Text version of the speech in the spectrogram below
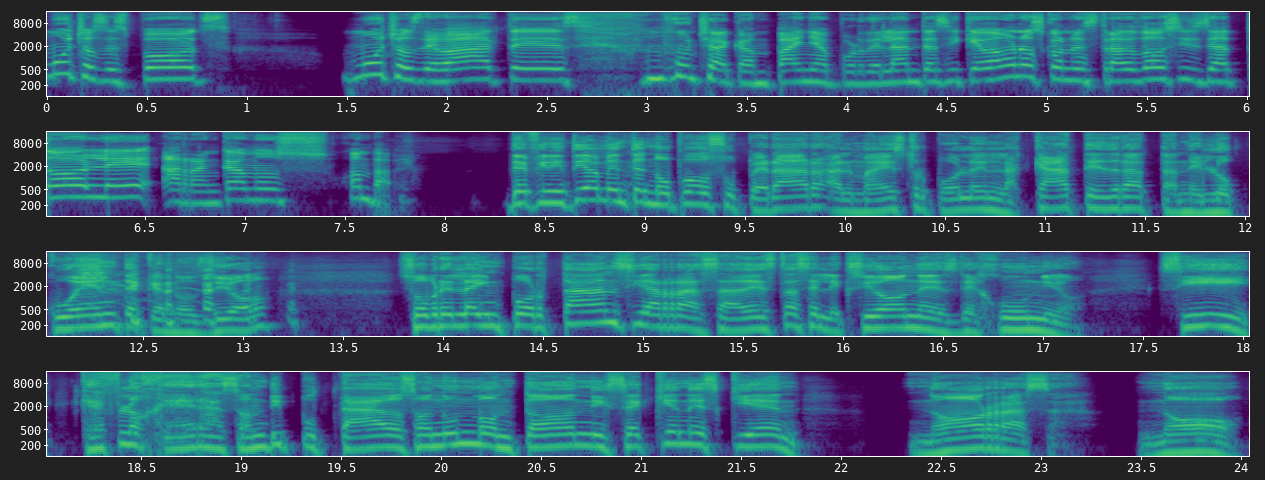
muchos spots, muchos debates, mucha campaña por delante, así que vámonos con nuestra dosis de atole. Arrancamos, Juan Pablo. Definitivamente no puedo superar al maestro Pola en la cátedra tan elocuente que nos dio sobre la importancia, raza, de estas elecciones de junio. Sí, qué flojera, son diputados, son un montón, ni sé quién es quién. No, raza, no.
